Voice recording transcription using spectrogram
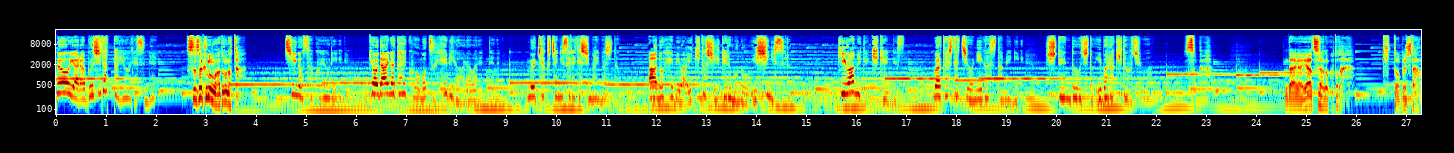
どうやら無事だったようですね朱雀門はどうなった地の底より巨大な体躯を持つ蛇が現れてむちゃくちゃにされてしまいました。あの蛇は生きとし生けるものを石にする。極めて危険です。私たちを逃がすために主天童子と茨城童子は。そうか。だが奴らのことだ。きっと無事だろう。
